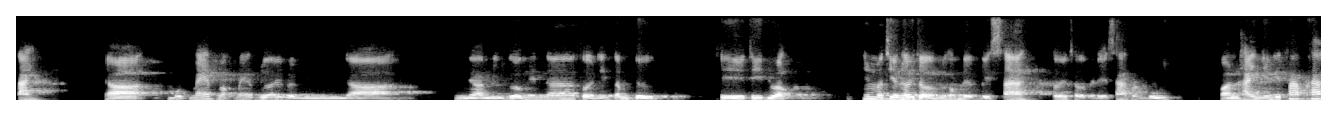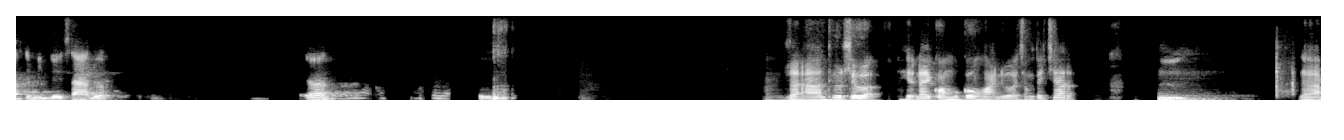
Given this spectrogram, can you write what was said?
tay. Uh, một mét hoặc mét rưỡi rồi mình uh, mình hướng đến uh, khởi lên tâm từ thì thì được. Nhưng mà thiền hơi thở mình không được để xa hơi thở phải để sát vào mũi. Còn hành những cái pháp khác thì mình để xa được yeah. Dạ thưa sư ạ, hiện nay còn một câu hỏi nữa ở trong text chat. Ừ. Dạ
